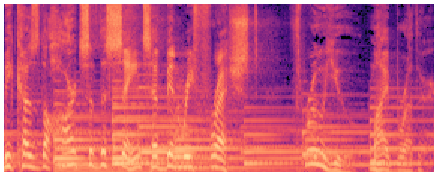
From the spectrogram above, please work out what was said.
because the hearts of the saints have been refreshed through you, my brother.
